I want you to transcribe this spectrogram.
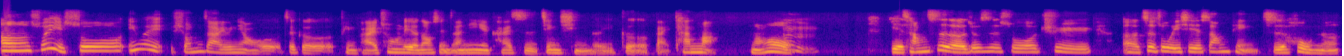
呃，所以说，因为熊仔与鸟儿这个品牌创立到现在，你也开始进行了一个摆摊嘛，然后也尝试了，就是说去呃制作一些商品之后呢，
